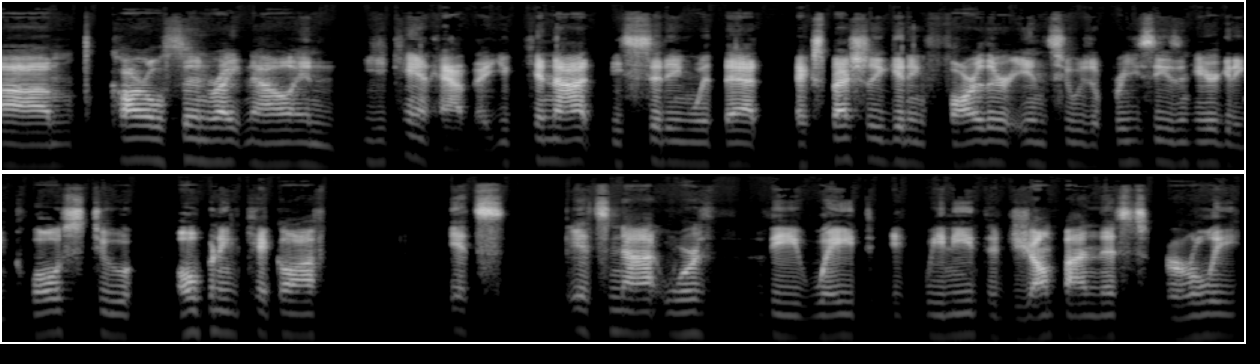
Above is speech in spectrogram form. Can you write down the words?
um, Carlson right now, and you can't have that. You cannot be sitting with that, especially getting farther into the preseason here, getting close to opening kickoff. It's it's not worth the wait. It, we need to jump on this early.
